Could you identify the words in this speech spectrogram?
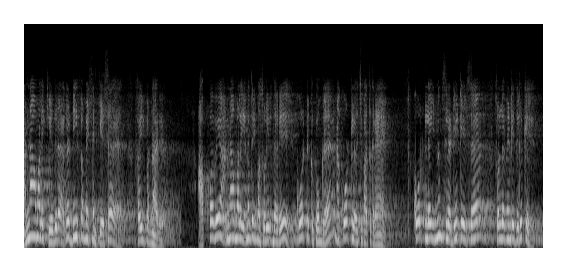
அண்ணாமலைக்கு எதிராக டிஃபமேஷன் கேஸை ஃபைல் பண்ணார். அப்போவே அண்ணாமலை என்ன தெரியுமா சொல்லியிருந்தாரு? கோர்ட்டுக்கு போங்க நான் கோர்ட்டில் வச்சு பார்த்துக்கிறேன். கோர்ட்டில் இன்னும் சில டீட்டெயில்ஸை சொல்ல வேண்டியது இருக்குது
